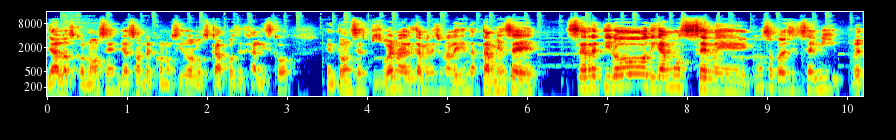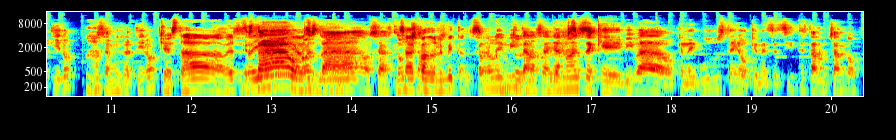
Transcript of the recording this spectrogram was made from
ya los conocen, ya son reconocidos los capos del Jalisco. Entonces, pues bueno, él también es una leyenda. También se, se retiró, digamos, semi, ¿cómo se puede decir? Semi-retiro. Semi-retiro. Que está a veces ahí. ¿Está o no está? O sea, O sea, lucha. cuando lo invitan. o sea, Cuando lo tú- invitan, o sea, ya no es de que viva o que le guste o que necesite estar luchando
